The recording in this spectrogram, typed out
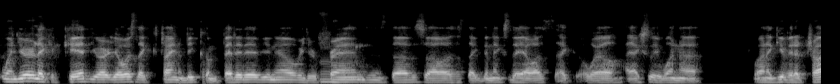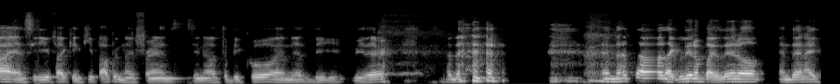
when you're like a kid, you're, you're always like trying to be competitive, you know, with your mm. friends and stuff. So I was like, the next day I was like, well, I actually want to, want to give it a try and see if I can keep up with my friends, you know, to be cool and just be be there. and that's how like little by little. And then I,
